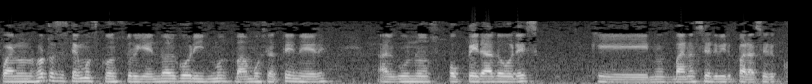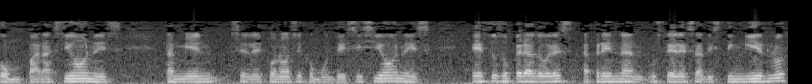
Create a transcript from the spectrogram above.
cuando nosotros estemos construyendo algoritmos vamos a tener algunos operadores que nos van a servir para hacer comparaciones, también se les conoce como decisiones. Estos operadores aprendan ustedes a distinguirlos.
